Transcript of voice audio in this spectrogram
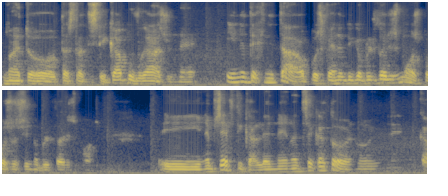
Μα το, τα στατιστικά που βγάζουν είναι τεχνητά, όπως φαίνεται και ο πληθωρισμός, πόσο είναι ο πληθωρισμός. Είναι ψεύτικα, λένε 1% ενώ είναι 15%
